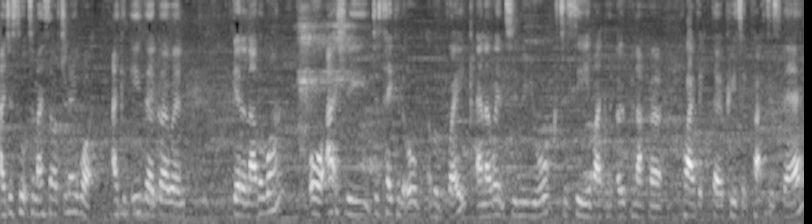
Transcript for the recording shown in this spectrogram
I just thought to myself, do you know what? I could either go and get another one, or actually just take a little of a break. And I went to New York to see if I could open up a private therapeutic practice there.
